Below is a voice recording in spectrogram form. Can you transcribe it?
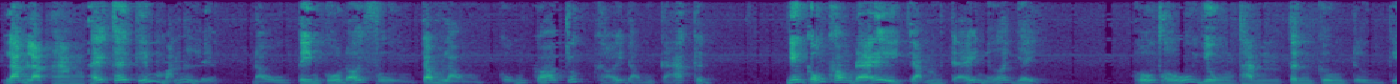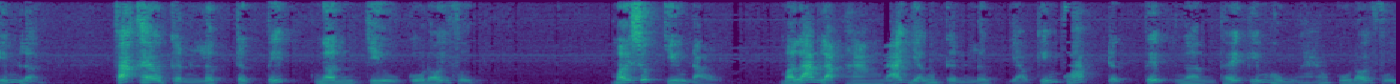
Lam Lập Hằng thấy thế kiếm mãnh liệt, đầu tiên của đối phương trong lòng cũng có chút khởi động cả kinh, nhưng cũng không để chậm trễ nửa giây. Hữu thủ dùng thành tinh cương trường kiếm lên, phát theo kình lực trực tiếp ngân chiều của đối phương. Mới xuất chiêu đầu, mà Lam Lập Hằng đã dẫn kình lực vào kiếm pháp trực tiếp ngân thế kiếm hung hãn của đối phương.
